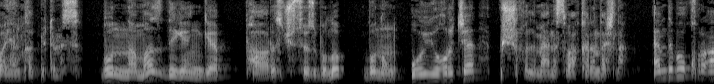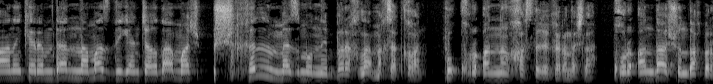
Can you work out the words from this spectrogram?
bayon qilib o'tamiz. Bu namoz degan gap farischa so'z bo'lib buning uyg'urcha uch xil ma'nosi bor qarindoshlar. Endi bu qur'oni karimda namoz degan chog'da mash uch xil mazmunni birxla maqsad qilgan. Bu qur'onning xosligi qarindoshlar. Qur'onda shundoq bir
